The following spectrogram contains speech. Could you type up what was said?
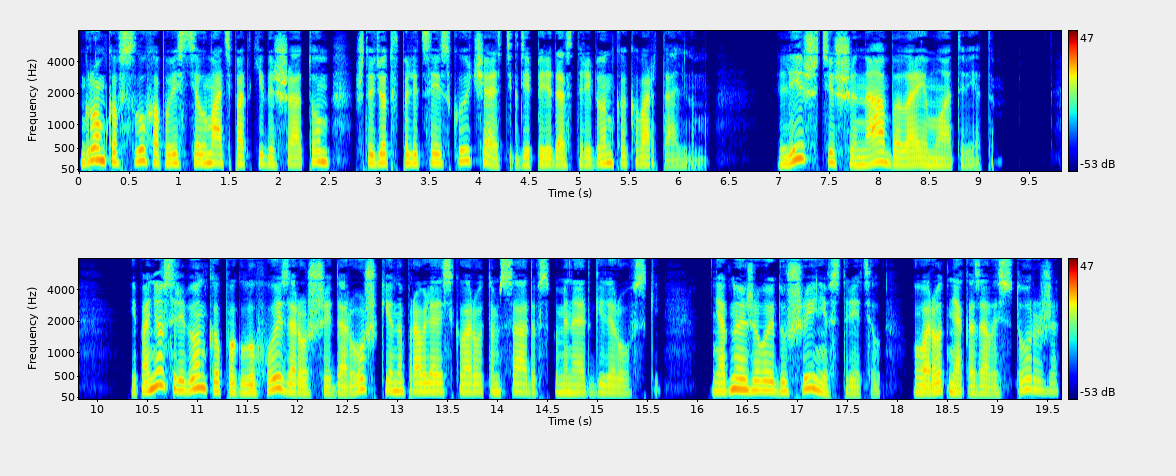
громко вслух оповестил мать подкидыша о том, что идет в полицейскую часть, где передаст ребенка квартальному. Лишь тишина была ему ответом и понес ребенка по глухой заросшей дорожке, направляясь к воротам сада, вспоминает Гелеровский. Ни одной живой души не встретил, у ворот не оказалось сторожа,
